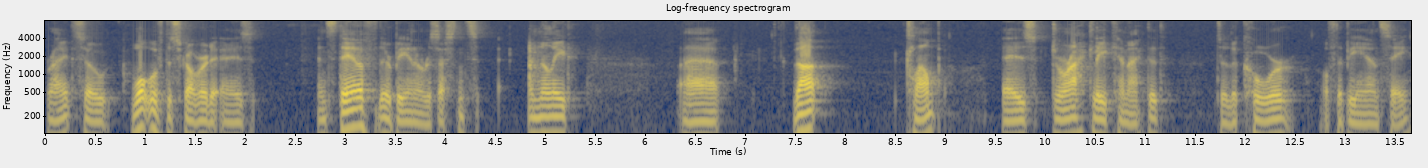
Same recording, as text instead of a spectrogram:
Right, so what we've discovered is instead of there being a resistance in the lead, uh, that clamp is directly connected to the core of the BNC.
